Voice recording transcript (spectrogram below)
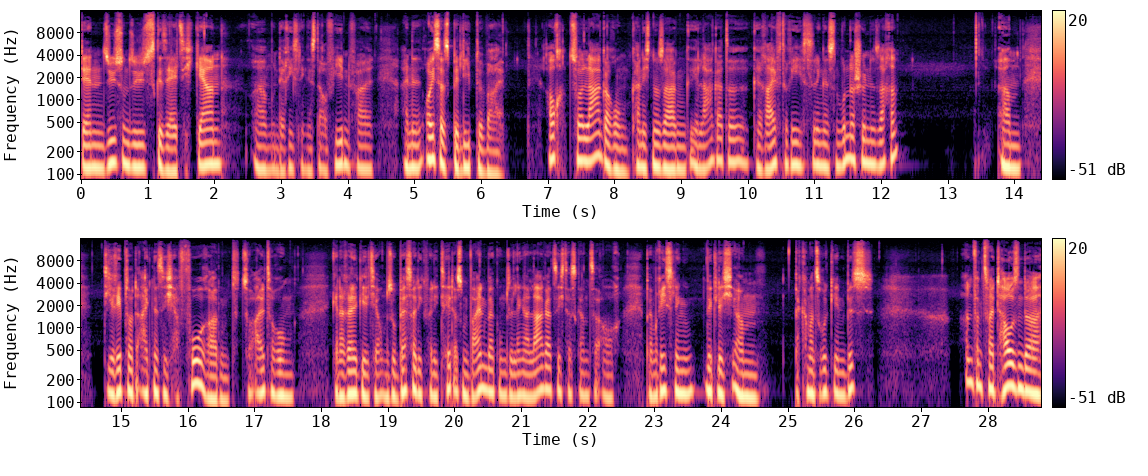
denn süß und süß gesellt sich gern ähm, und der Riesling ist da auf jeden Fall eine äußerst beliebte Wahl. Auch zur Lagerung kann ich nur sagen, gelagerte, gereifte Riesling ist eine wunderschöne Sache. Ähm, die Rebsorte eignet sich hervorragend zur Alterung Generell gilt ja, umso besser die Qualität aus dem Weinberg, umso länger lagert sich das Ganze auch. Beim Riesling wirklich, ähm, da kann man zurückgehen bis Anfang 2000er,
